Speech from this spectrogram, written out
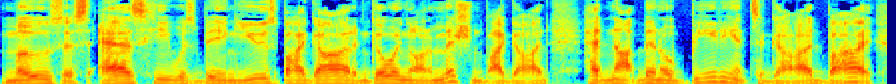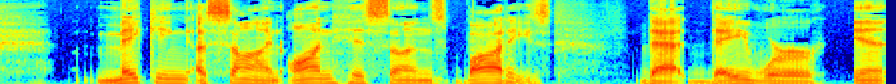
Moses, as he was being used by God and going on a mission by God, had not been obedient to God by making a sign on his sons' bodies that they were in,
